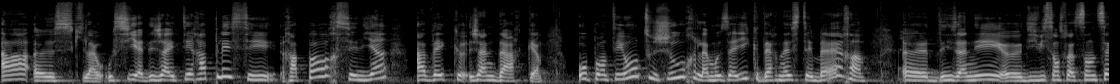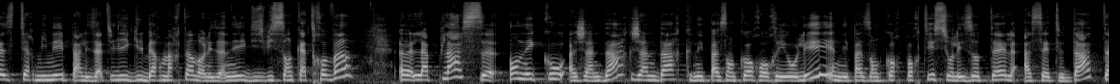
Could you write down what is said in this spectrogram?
à euh, ce qui a aussi a déjà été rappelé, ces rapports, ces liens avec Jeanne d'Arc. Au Panthéon, toujours, la mosaïque d'Ernest Hébert, euh, des années 1876, euh, terminée par les ateliers Gilbert Martin dans les années 1880, la place en écho à Jeanne d'Arc. Jeanne d'Arc n'est pas encore auréolée, elle n'est pas encore portée sur les autels à cette date.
